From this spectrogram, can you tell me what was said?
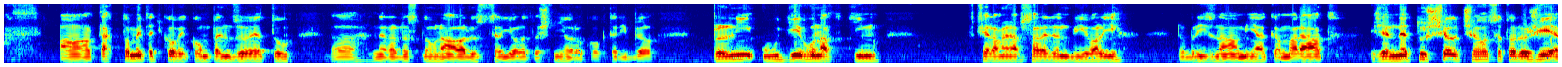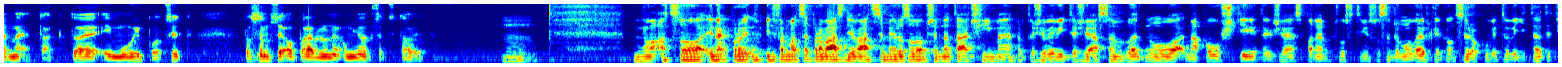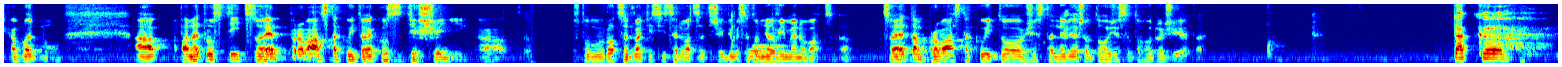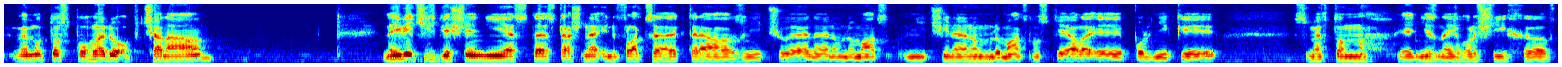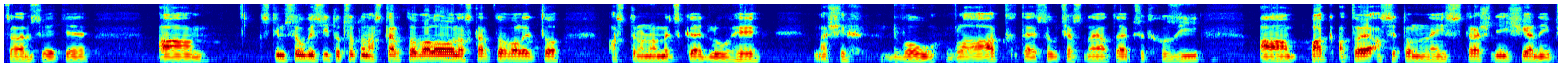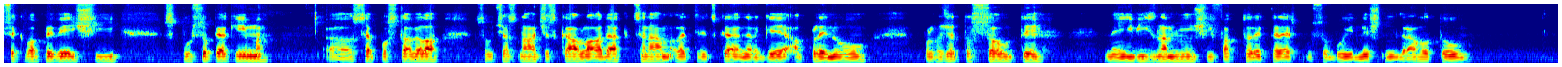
a tak to mi teďko vykompenzuje tu uh, neradostnou náladu z celého letošního roku, který byl plný údivu nad tím, včera mi napsal jeden bývalý dobrý známý a kamarád, že netušil, čeho se to dožijeme, tak to je i můj pocit. To jsem si opravdu neuměl představit. Hmm. No a co, jinak pro informace pro vás, diváci, my rozhovor přednatáčíme, protože vy víte, že já jsem v lednu na poušti, takže s panem Tlustým jsme se domluvili ke konci roku, vy to vidíte teďka v lednu. A pane Tlustý, co je pro vás takový to jako zděšení v tom roce 2023, kdyby se to měl vyjmenovat? Co je tam pro vás takový to, že jste nevěřil toho, že se toho dožijete? Tak eh, vemu to z pohledu občana. Největší zděšení je z té strašné inflace, která zničuje nejenom, domác, ničí nejenom domácnosti, ale i podniky. Jsme v tom jedni z nejhorších eh, v celém světě a s tím souvisí to, co to nastartovalo. Nastartovaly to astronomické dluhy našich dvou vlád, té současné a té předchozí. A pak, a to je asi to nejstrašnější a nejpřekvapivější způsob, jakým eh, se postavila současná česká vláda k cenám elektrické energie a plynu, protože to jsou ty nejvýznamnější faktory, které způsobují dnešní drahotu.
